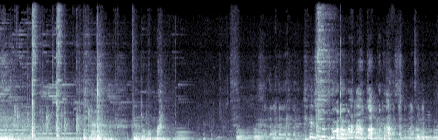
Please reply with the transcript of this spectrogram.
你，哎，今天走那么慢，你速度好慢啊，抓不到速度。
